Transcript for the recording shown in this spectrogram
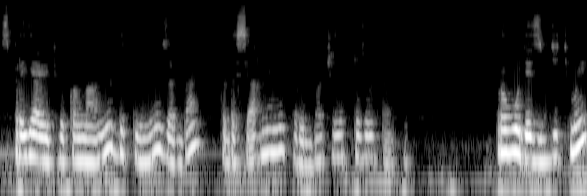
Сприяють виконанню дитиною завдань та досягненню передбачених результатів. Проводять з дітьми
